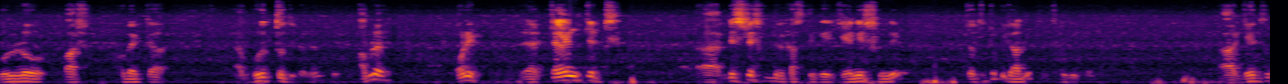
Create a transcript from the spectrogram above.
মূল্য বা খুব একটা গুরুত্ব দিবে না। আমরা অনেক ট্যালেন্টেড বিশ্লেষকদের কাছ থেকে জেনে শুনে যতটুকু জানি ততটুকু বলি। আর যেহেতু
